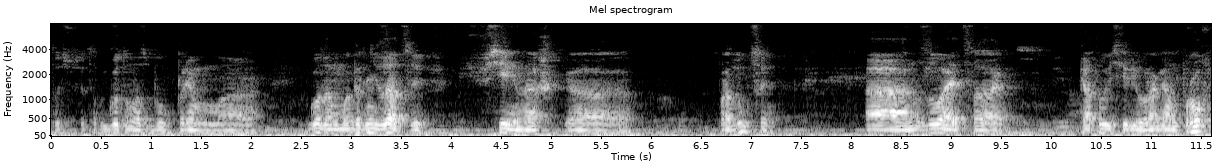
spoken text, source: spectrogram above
То есть этот год у нас был прям э, годом модернизации всей нашей э, продукции. А, называется котлы серии Ураган Проф.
